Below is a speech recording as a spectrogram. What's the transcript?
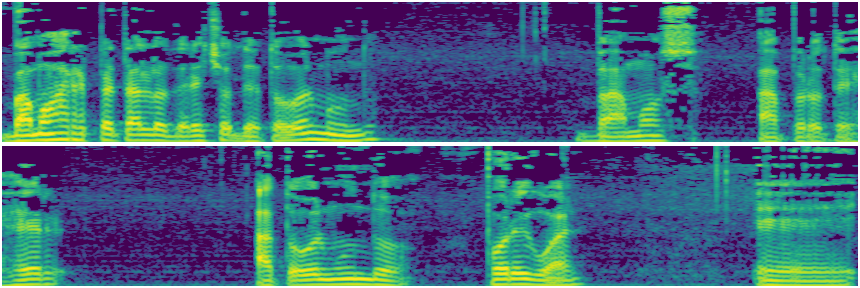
vamos a respetar los derechos de todo el mundo, vamos a proteger a todo el mundo por igual eh,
